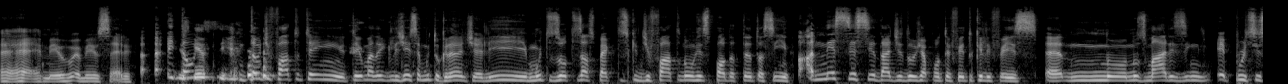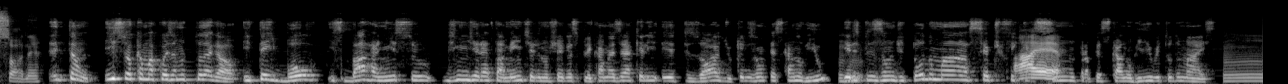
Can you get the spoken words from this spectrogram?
É, é, meio, é meio sério. Então, então, de fato, tem, tem uma negligência muito grande ali, muitos outros aspectos que de fato não respalda tanto assim a necessidade do Japão ter feito o que ele fez é, no, nos mares em, por si só, né? Então, isso é que é uma coisa muito legal. E Teibou esbarra nisso de indiretamente, ele não chega a explicar, mas é aquele episódio que eles vão pescar no rio uhum. e eles precisam de toda uma certificação ah, é. para pescar no rio e tudo mais. Hum,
